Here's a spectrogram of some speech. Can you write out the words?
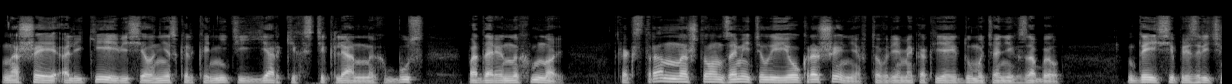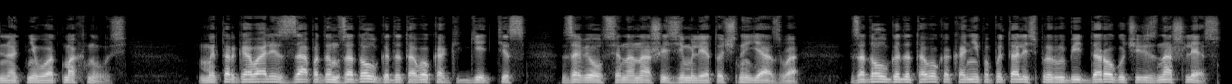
на шее Аликеи висело несколько нитей ярких стеклянных бус, подаренных мной — как странно, что он заметил ее украшения, в то время как я и думать о них забыл. Дейси презрительно от него отмахнулась. «Мы торговали с Западом задолго до того, как Геттис завелся на нашей земле, точно язва, задолго до того, как они попытались прорубить дорогу через наш лес.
